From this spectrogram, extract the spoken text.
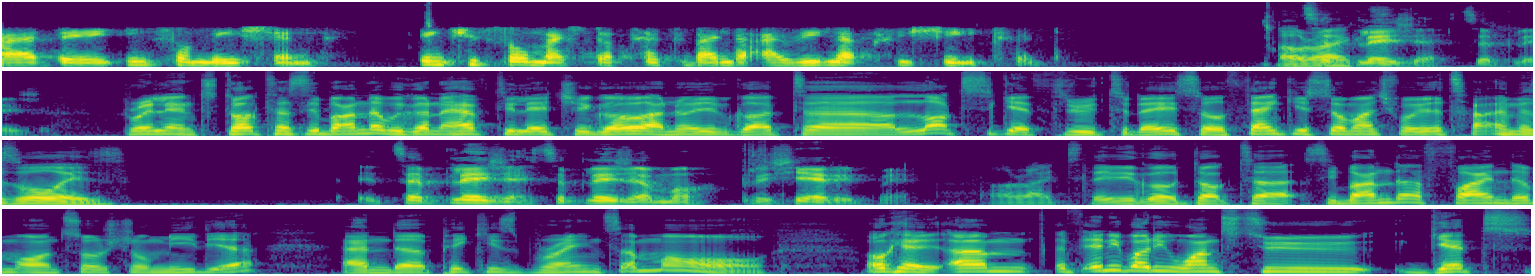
uh, the information. Thank you so much, Dr. Sibanda. I really appreciate it. All it's right. a pleasure. It's a pleasure. Brilliant. Dr. Sibanda, we're going to have to let you go. I know you've got uh, lots to get through today, so thank you so much for your time as always. It's a pleasure. It's a pleasure, Mo. Appreciate it, man. All right, there you go, Dr. Sibanda. Find him on social media and uh, pick his brain some more. Okay, um, if anybody wants to get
